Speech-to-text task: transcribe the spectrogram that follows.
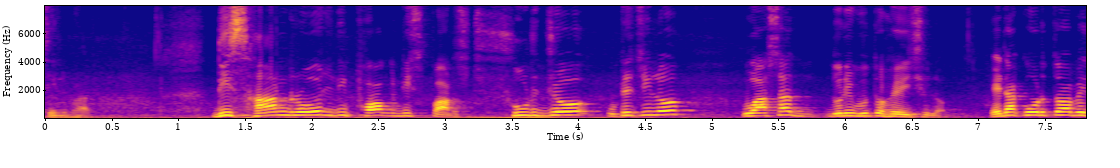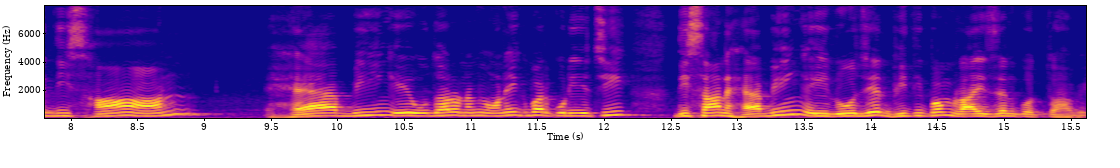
silver the sun rose the fog dispersed সূর্য উঠেছিল, কুয়াশা দূরীভূত হয়েছিল। এটা করতে হবে। দি সান হ্যাভিং এই উদাহরণ আমি অনেকবার করিয়েছি। দি সান হ্যাভিং এই রোজের ভিত্তিফর্ম রাইজেন করতে হবে।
